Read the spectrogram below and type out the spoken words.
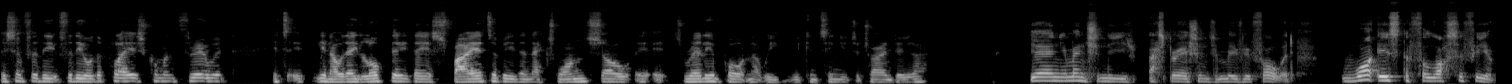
listen for the for the other players coming through, it, it's it, you know they look they they aspire to be the next one. So it, it's really important that we we continue to try and do that. Yeah, and you mentioned the aspirations and moving forward. What is the philosophy of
